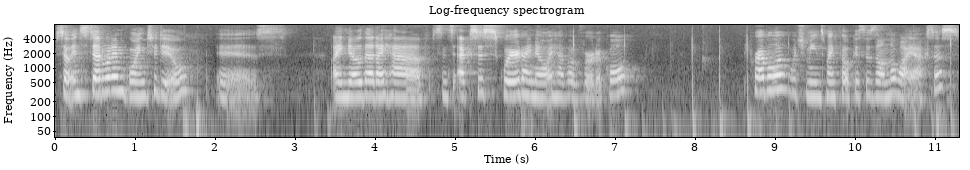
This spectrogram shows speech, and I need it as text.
So instead what I'm going to do is I know that I have, since x is squared, I know I have a vertical parabola, which means my focus is on the y-axis.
